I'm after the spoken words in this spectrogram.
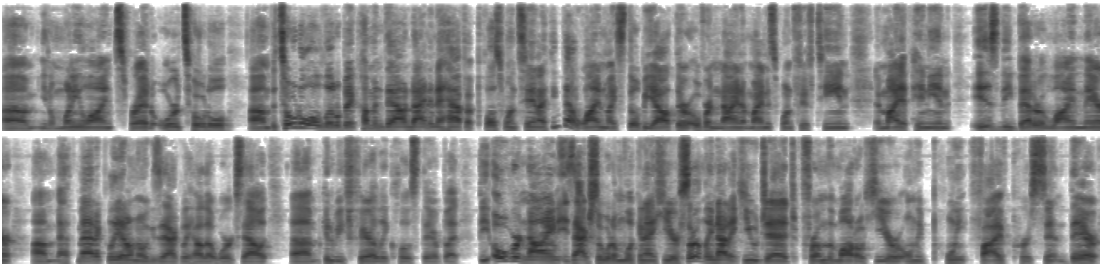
um, you know, money line, spread, or total. Um, the total a little bit coming down, nine and a half at plus 110. I think that line might still be out there over nine at minus 115. In my opinion, is the better line there. Um, mathematically, I don't know exactly how that works out. Um, going to be fairly close there, but the over nine is actually what I'm looking at here. Certainly not a huge edge from the model here, only 0.5% there.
